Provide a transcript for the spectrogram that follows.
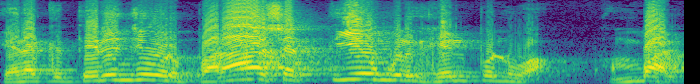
எனக்கு தெரிஞ்சு ஒரு பராசக்தியே உங்களுக்கு ஹெல்ப் பண்ணுவான் அம்பாள்.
